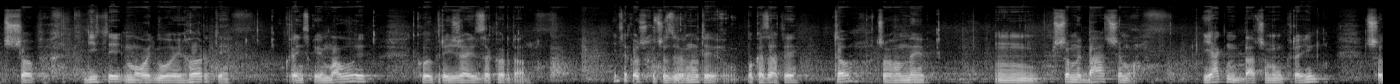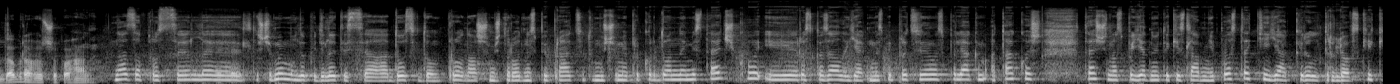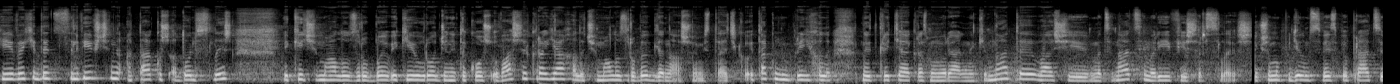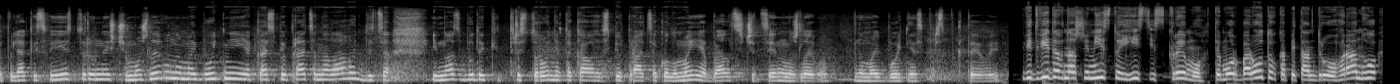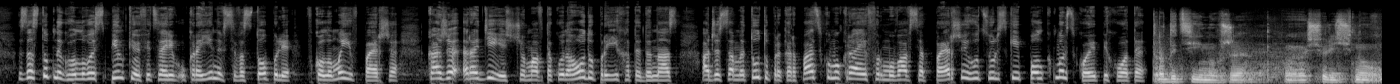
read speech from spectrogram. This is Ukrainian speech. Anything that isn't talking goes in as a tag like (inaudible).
щоб діти молодь були горді українською мовою, коли приїжджають за кордон. І також хочу звернути, показати то, чого ми, що ми бачимо, як ми бачимо Україну, що доброго, що поганого. Нас запросили, щоб ми могли поділитися досвідом про нашу міжнародну співпрацю, тому що ми прикордонне містечко і розказали, як ми співпрацюємо з поляками, а також те, що нас поєднують такі славні постаті, як Кирило Трильовський, який вихідець з Львівщини, а також Адольф Слиж, який чимало зробив, який уроджений також у ваших краях, але чимало зробив для нашого містечка. І також ми приїхали на відкриття якраз меморіальної кімнати вашій меценаці Марії Фішер Слиж. Якщо ми поділимо свою співпрацю поляки своєї сторони, що можливо на майбутнє якась співпраця налагодиться, і в нас буде тристороння така співпраця Коломия, чи цин, можливо, на майбутнє з перспективою. Відвідав наше місто і гість із Криму. Тимур Баротов, капітан другого рангу, заступник голови спілки офіцерів України в Севастополі, в Коломиї вперше. Каже, радіє, що мав таку нагоду приїхати до нас, адже саме тут, у Прикарпатському краї, формувався перший гуцульський полк морської піхоти. Традиційно вже е, щорічно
